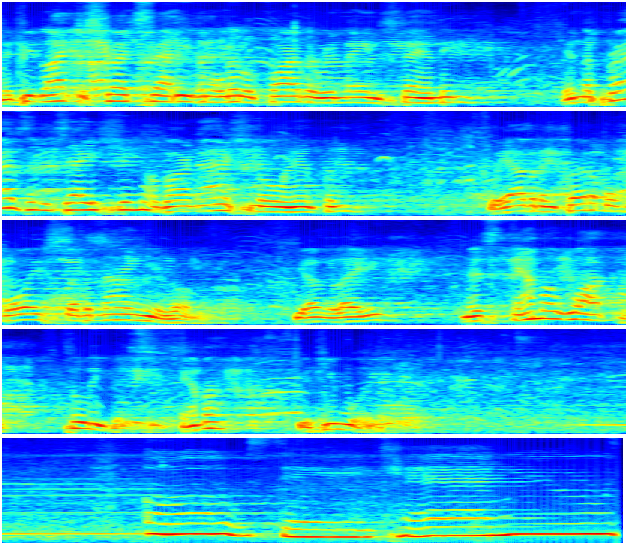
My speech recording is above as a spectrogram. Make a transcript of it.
And if you'd like to stretch that even a little farther, remain standing. In the presentation of our national anthem, we have an incredible voice of a nine-year-old young lady, Miss Emma Walker, to lead us. Emma, if you would. Oh, say, can you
